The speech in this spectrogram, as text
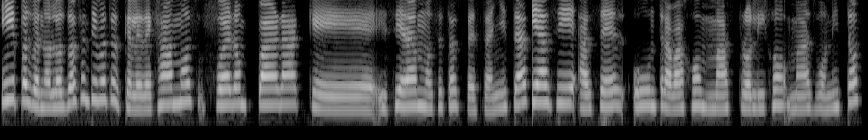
Y pues bueno, los dos centímetros que le dejamos fueron para que hiciéramos estas pestañitas y así hacer un trabajo más prolijo, más bonito.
